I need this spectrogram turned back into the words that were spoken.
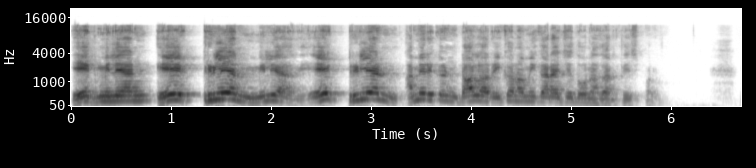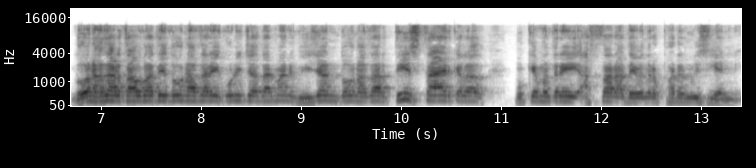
एक मिलियन एक ट्रिलियन मिलियन एक ट्रिलियन अमेरिकन डॉलर इकॉनॉमी करायची दोन हजार तीस पर्यंत. दोन हजार चौदा ते दोन हजार एकोणीसच्या दरम्यान व्हिजन दोन हजार तीस तयार केलं मुख्यमंत्री असताना देवेंद्र फडणवीस यांनी.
